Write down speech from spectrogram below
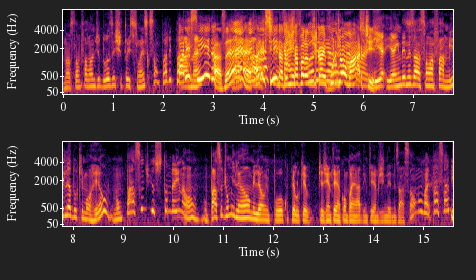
nós estamos falando de duas instituições que são par e par, né? Parecidas, é, É, parecidas. A gente tá falando de Carrefour e de Walmart. E, a- e a indenização à família do que morreu não passa disso também, não. Não passa de um milhão, um milhão e pouco, pelo que, que a gente tem acompanhado em termos de indenização, não vai passar disso.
